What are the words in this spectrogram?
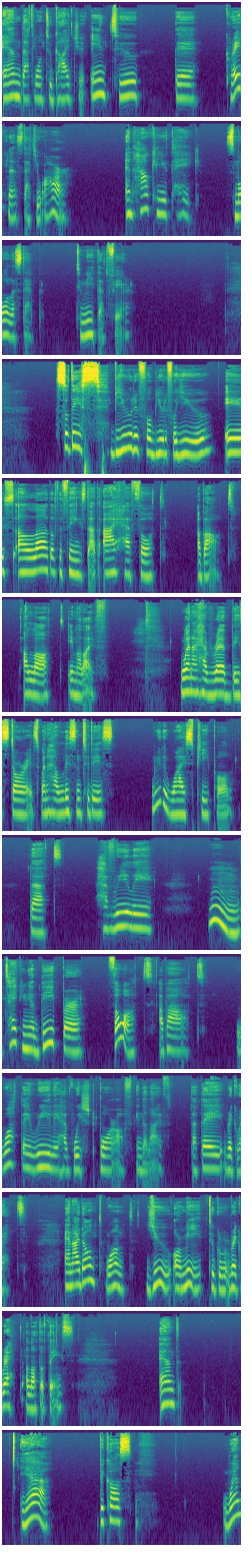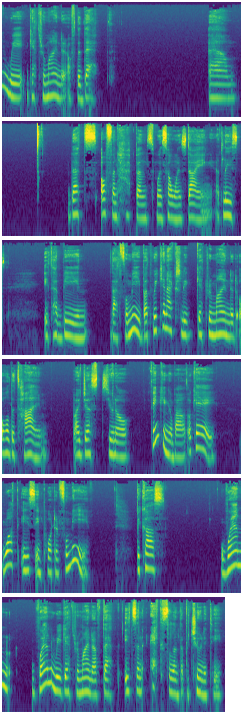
and that want to guide you into the greatness that you are. And how can you take smaller step to meet that fear? So this beautiful, beautiful you is a lot of the things that I have thought about a lot in my life. When I have read these stories, when I have listened to these really wise people that have really hmm, taking a deeper thought about what they really have wished more of in their life, that they regret. And I don't want you or me to regret a lot of things. And yeah, because when we get reminded of the death, um, that often happens when someone's dying. At least it had been that for me, but we can actually get reminded all the time by just, you know, thinking about, okay, what is important for me? Because when when we get reminded of that, it's an excellent opportunity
